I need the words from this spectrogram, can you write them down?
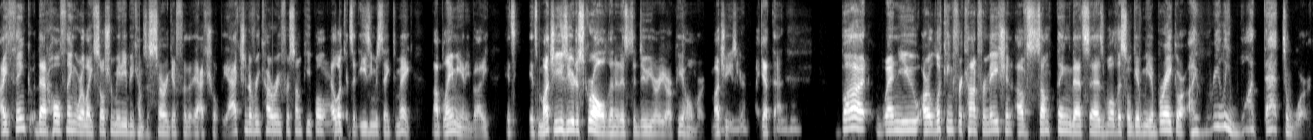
I think that whole thing where like social media becomes a surrogate for the actual the action of recovery for some people. Yeah. Look, it's an easy mistake to make. Not blaming anybody. It's it's much easier to scroll than it is to do your ERP homework. Much easier. Mhm, I get that. mhm. But when you are looking for confirmation of something that says, well, this will give me a break, or I really want that to work.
